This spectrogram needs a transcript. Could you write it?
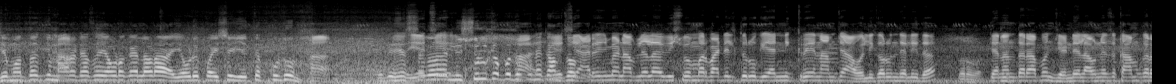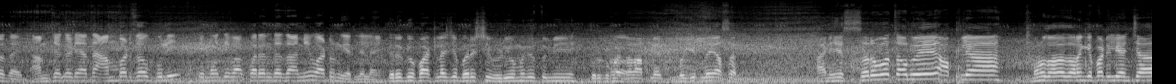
जे म्हणतात की. मराठ्याचा एवढा काय लढा एवढे पैसे येतात कुठून? हां. म्हणजे हे याची- सगळं निशुल्क पद्धतीने काम चालू. अरेंजमेंट आपल्याला विश्वंभर पाटील तुरुक यांनी क्रेन आमच्या हवाली करून दिली इथं. बरोबर. त्यानंतर आपण झेंडे लावण्याचं काम करत आहेत. आमच्याकडे आता आंबट चौक फुली ते मोतीबागपर्यंतचं आम्ही वाटून घेतलेलं आहे. तिरकू पाटलाचे बरेचसे व्हिडिओमध्ये तुम्ही तिरकू हो. पाटलाला आपल्या बघितलंही असाल. आणि हे सर्व चालू आहे आपल्या मनोदादा जरांगे पाटील यांच्या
